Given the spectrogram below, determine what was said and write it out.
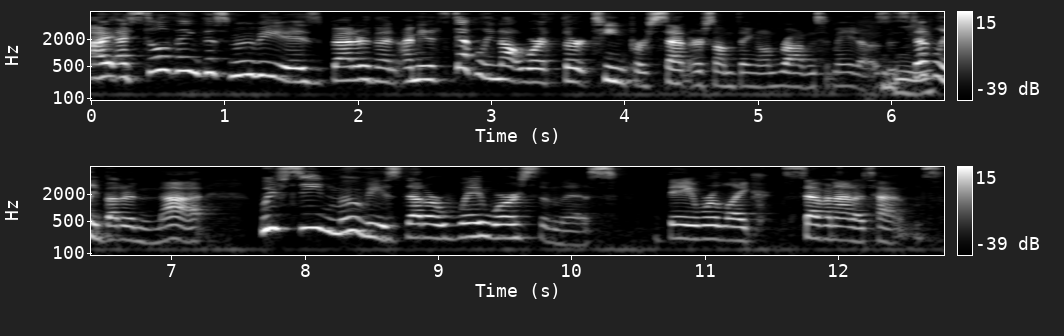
I, I still think this movie is better than. I mean, it's definitely not worth 13% or something on Rotten Tomatoes. It's mm-hmm. definitely better than that. We've seen movies that are way worse than this. They were like 7 out of 10s.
